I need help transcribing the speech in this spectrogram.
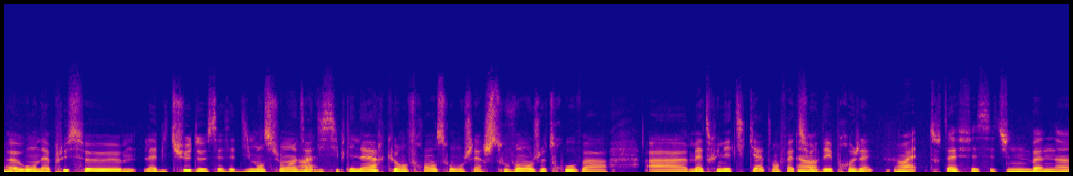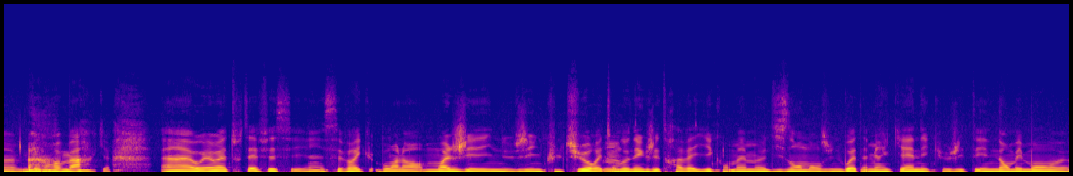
où on a plus l'habitude de cette dimension interdisciplinaire qu'en France, où on cherche souvent, je trouve, à, à mettre une étiquette en fait sur des projets. Oui, tout à fait. C'est une bonne, bonne remarque. Euh, oui, ouais, tout à fait. C'est vrai que, bon, alors moi, j'ai une, une, culture, étant mm. donné que j'ai travaillé quand même dix ans dans une boîte américaine et que j'étais énormément euh,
